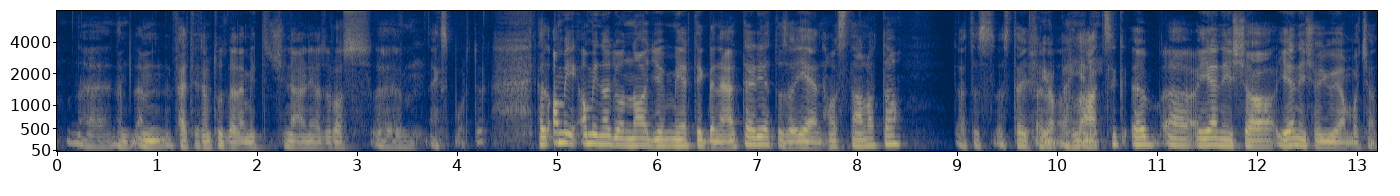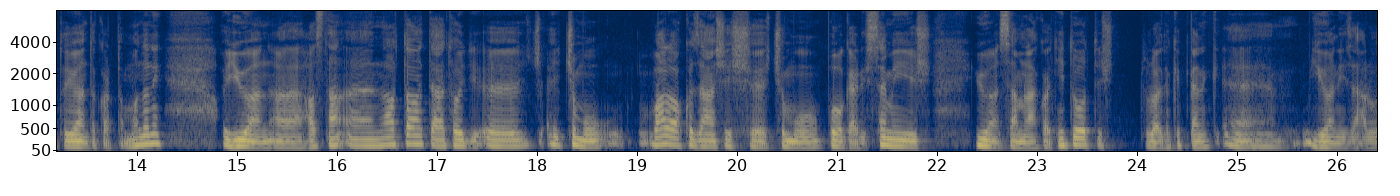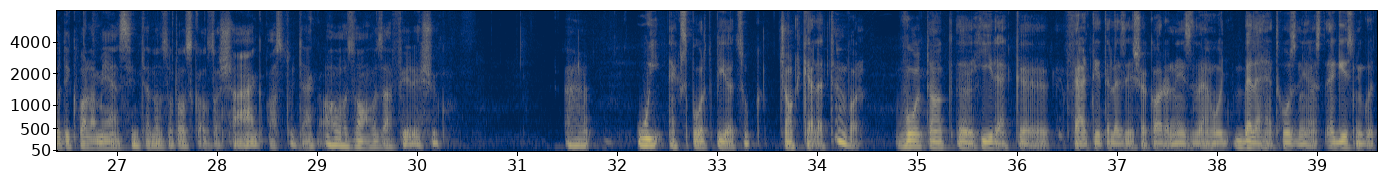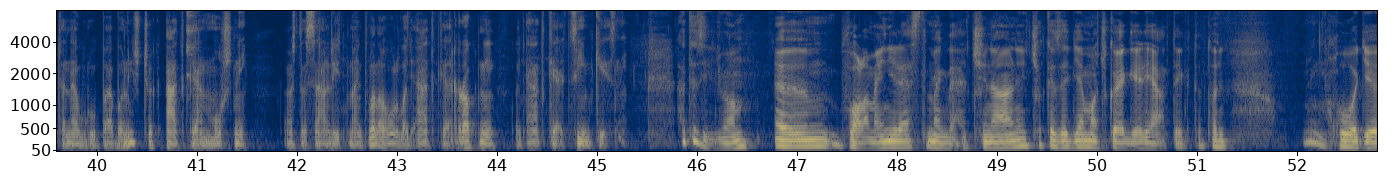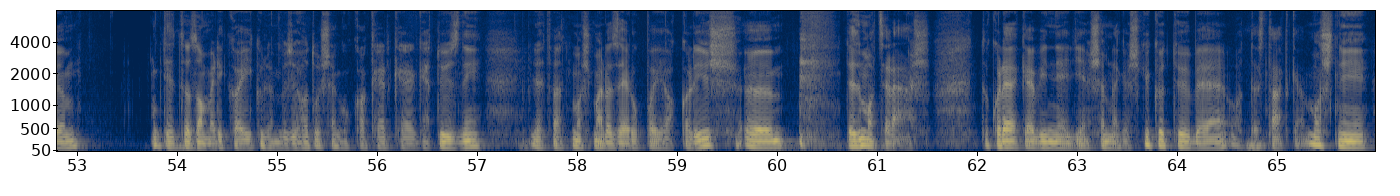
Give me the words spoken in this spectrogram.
nem, nem feltétlenül tud vele mit csinálni az orosz ö, exportőr. Tehát ami, ami nagyon nagy mértékben elterjedt, az a jen használata, tehát az, az teljesen a látszik. A jen és a, jen és a yuan, bocsánat, a yuan akartam mondani, yuan használata, tehát hogy egy csomó vállalkozás és csomó polgári személy is yuan számlákat nyitott, és tulajdonképpen e, ionizálódik valamilyen szinten az orosz gazdaság, azt tudják, ahhoz van hozzáférésük. Új exportpiacuk csak keleten van? Voltak hírek, feltételezések arra nézve, hogy be lehet hozni azt egész nyugodtan Európában is, csak át kell mosni azt a szállítmányt valahol, vagy át kell rakni, vagy át kell címkézni. Hát ez így van. Ö, valamennyire ezt meg lehet csinálni, csak ez egy ilyen macska egér játék. Tehát, hogy, hogy tehát az amerikai különböző hatóságokkal kell kergetőzni, illetve hát most már az európaiakkal is. De ez macerás. Akkor el kell vinni egy ilyen semleges kikötőbe, ott ezt át kell mosni,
